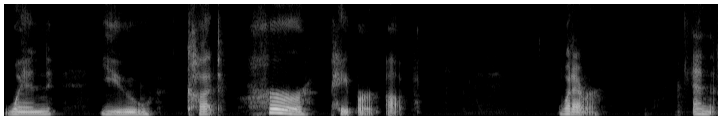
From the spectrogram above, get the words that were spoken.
when you cut her paper up? Whatever. And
